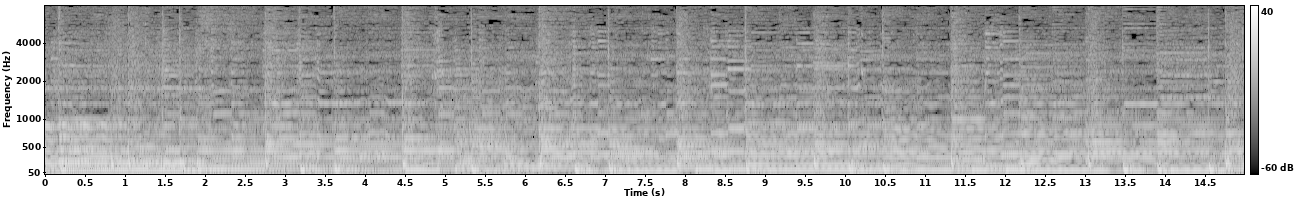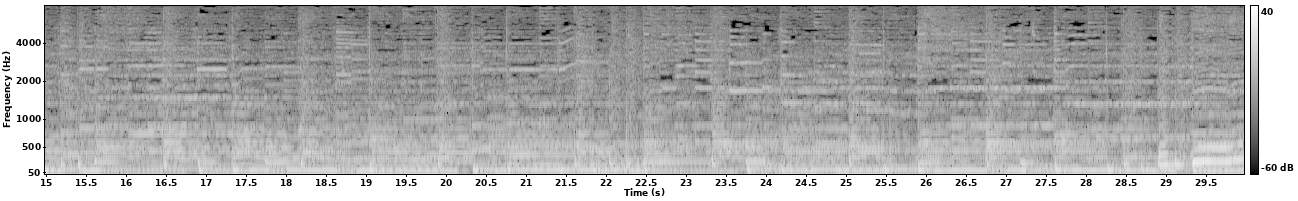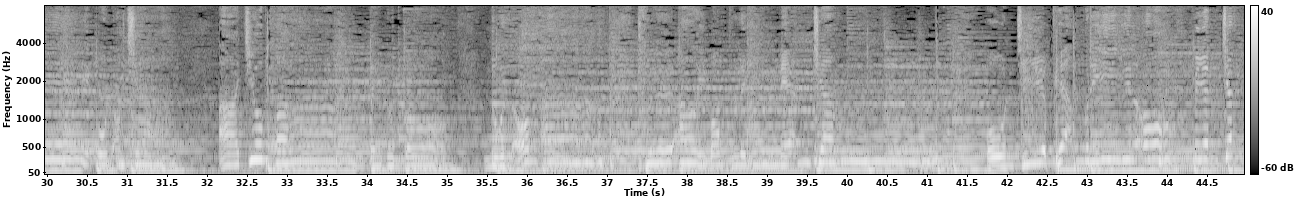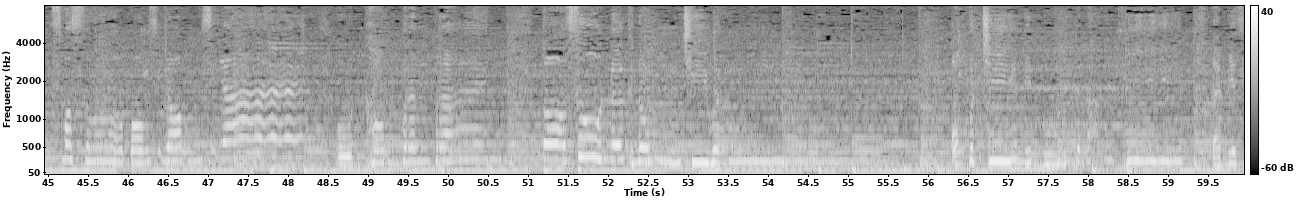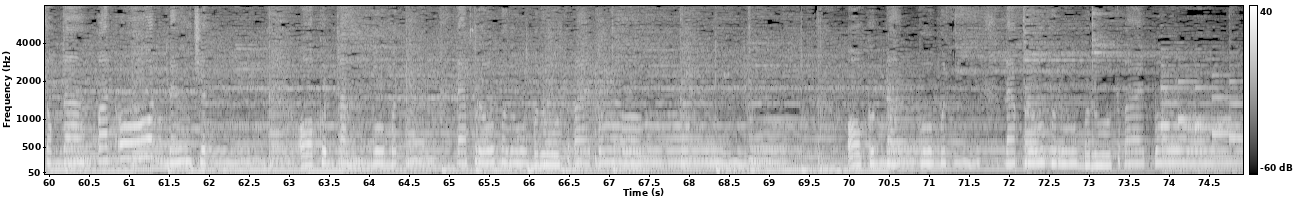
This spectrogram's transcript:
ចារ្យអាចជួបបានបេះដូងបងនួនអងអាធ្វើឲ្យបងភ្លេចអ្នកចាំអូនជាភរិយាល្អមានចិត្តស្មោះសរបងស្ញប់ស្ញែងអូនខំប្រឹងប្រែងតស៊ូនៅក្នុងជីវិតបងពិតជាមានមោទនភា ពដែលមានសំណាងបានអូននៅចិត្តអរគុណណាស់វមិតដែលព្រមរួមរួមក្បែរបងអរគុណណាស់វមិតដែលព្រមរួមរួមក្បែរបង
